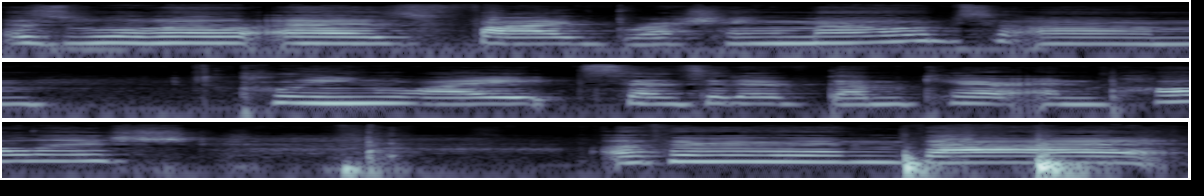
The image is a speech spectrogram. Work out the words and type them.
as well as five brushing modes. Um, clean white, sensitive gum care, and polish. Other than that,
